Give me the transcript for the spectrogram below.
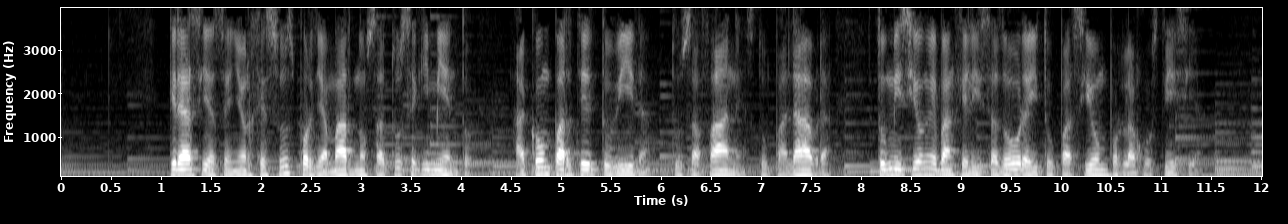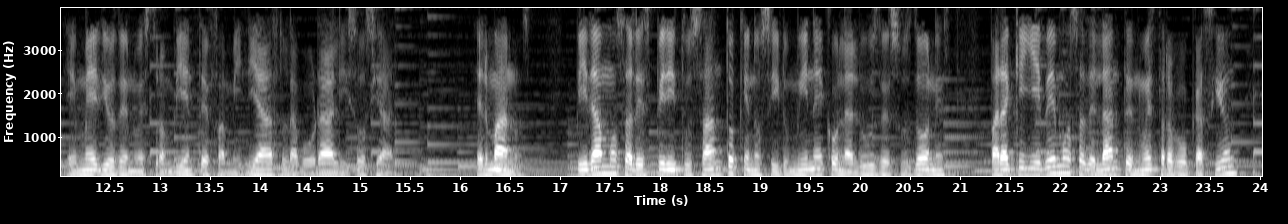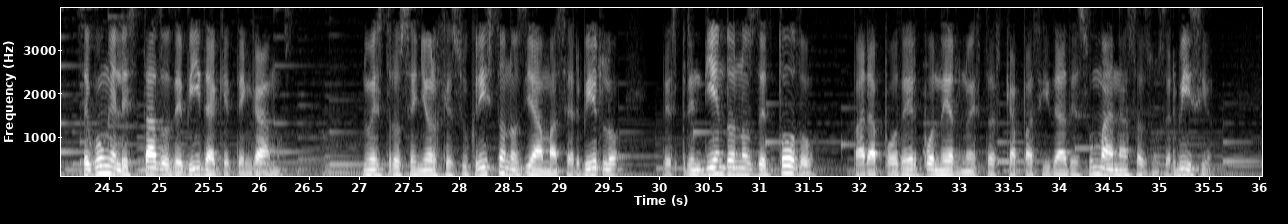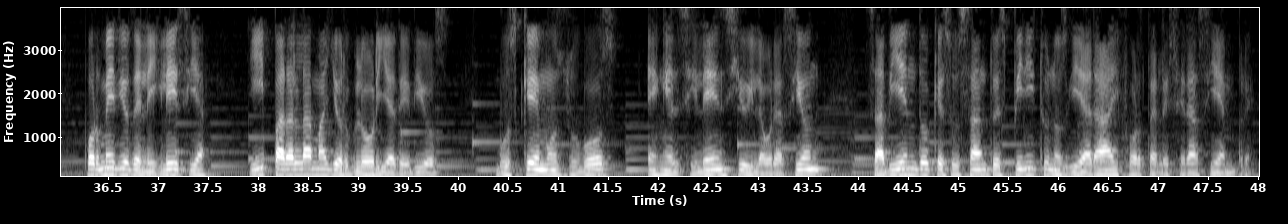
Gracias Señor Jesús por llamarnos a tu seguimiento, a compartir tu vida, tus afanes, tu palabra, tu misión evangelizadora y tu pasión por la justicia, en medio de nuestro ambiente familiar, laboral y social. Hermanos, pidamos al Espíritu Santo que nos ilumine con la luz de sus dones para que llevemos adelante nuestra vocación según el estado de vida que tengamos. Nuestro Señor Jesucristo nos llama a servirlo desprendiéndonos de todo para poder poner nuestras capacidades humanas a su servicio, por medio de la Iglesia y para la mayor gloria de Dios. Busquemos su voz en el silencio y la oración, sabiendo que su Santo Espíritu nos guiará y fortalecerá siempre.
